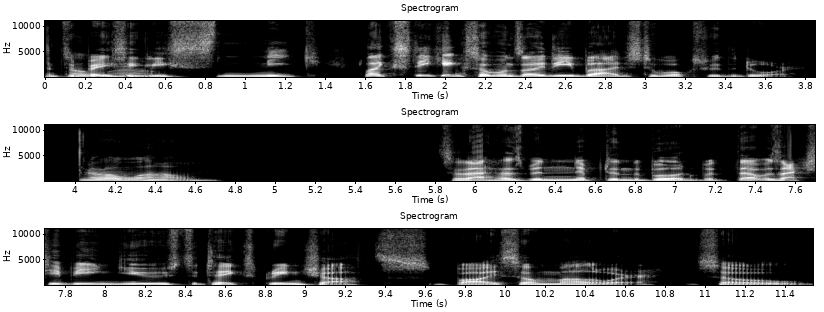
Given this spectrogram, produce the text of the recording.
and to Oh, basically wow. sneak, like sneaking someone's ID badge to walk through the door. Oh wow! So that has been nipped in the bud, but that was actually being used to take screenshots by some malware. So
